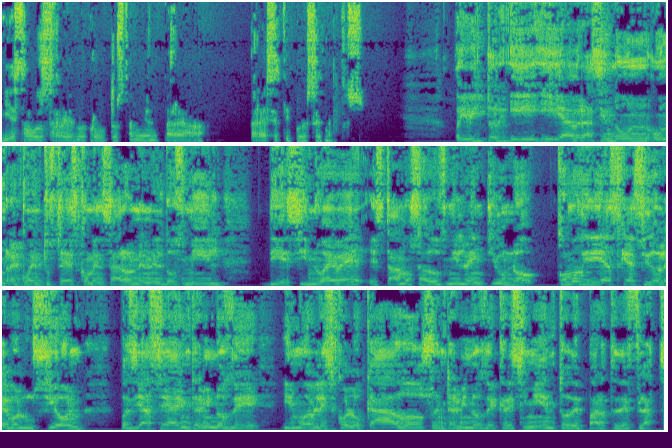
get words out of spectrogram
y estamos desarrollando productos también para, para ese tipo de segmentos. Oye, Víctor, y, y haciendo un, un, recuento, ustedes comenzaron en el 2019, estamos a 2021. ¿Cómo dirías que ha sido la evolución, pues ya sea en términos de inmuebles colocados o en términos de crecimiento de parte de Flat?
